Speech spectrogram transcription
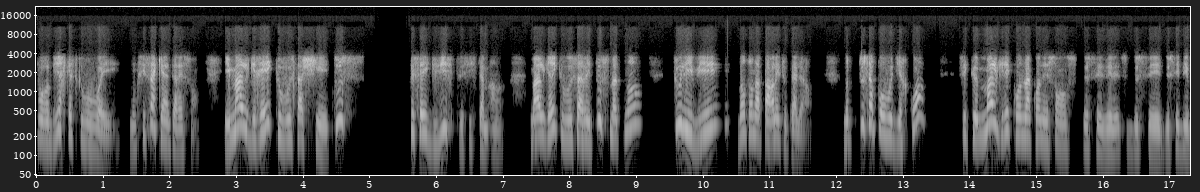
pour dire qu'est-ce que vous voyez. Donc c'est ça qui est intéressant. Et malgré que vous sachiez tous que ça existe, le système 1, malgré que vous savez tous maintenant tous les biais dont on a parlé tout à l'heure. Donc tout ça pour vous dire quoi? C'est que malgré qu'on a connaissance de ces, de, ces, de ces biais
